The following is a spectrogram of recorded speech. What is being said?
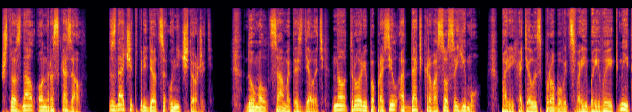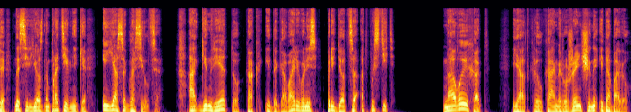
Что знал, он рассказал. Значит, придется уничтожить. Думал сам это сделать, но Трори попросил отдать кровососа ему. Парень хотел испробовать свои боевые кмиты на серьезном противнике, и я согласился. А Генриетту, как и договаривались, придется отпустить. «На выход!» Я открыл камеру женщины и добавил.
